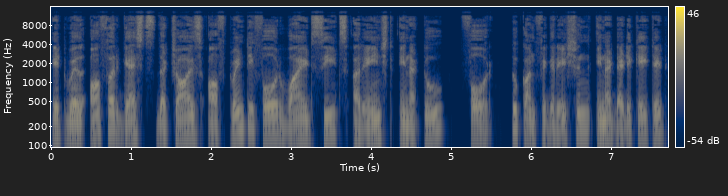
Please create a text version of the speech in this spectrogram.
It will offer guests the choice of 24 wide seats arranged in a 2-4-2 configuration in a dedicated,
